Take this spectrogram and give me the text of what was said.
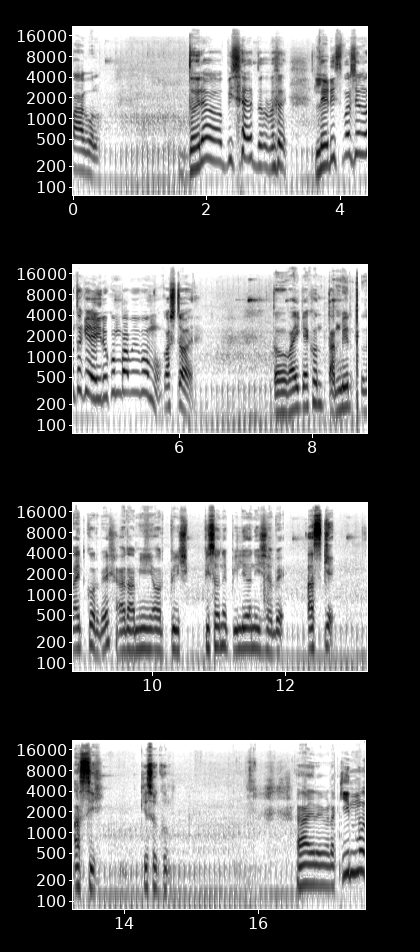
পাগল। দৈরা পিছে লেডিস পার্সের মতো কি এইরকম ভাবে বমু কষ্ট হয়। তো বাইক এখন তানবীর রাইড করবে, আর আমি ওর পিছ- পিছনে পিলিয়ন হিসাবে আজকে আসি কিছুক্ষণ। আয় রে বেটা, কিনমু,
